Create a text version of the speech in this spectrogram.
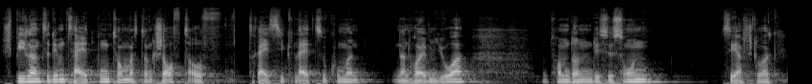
Spielern zu dem Zeitpunkt haben wir es dann geschafft, auf 30 Leute zu kommen in einem halben Jahr und haben dann die Saison sehr stark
